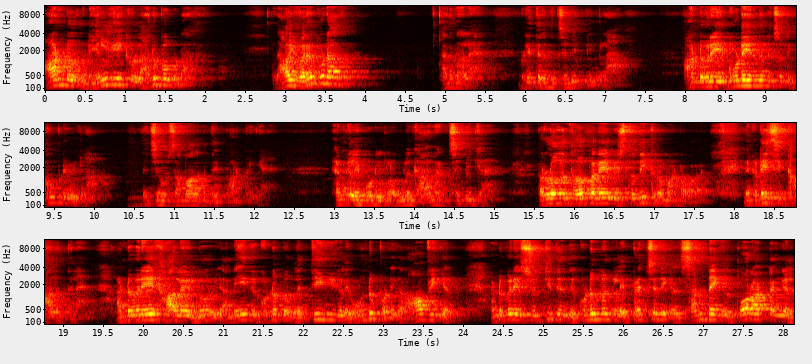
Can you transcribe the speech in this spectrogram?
ஆண்டவருடைய எல்கைக்குள்ள அனுப்பக்கூடாது. இந்த ஆவி வரக்கூடாது. அதனால விழித்திருந்து செபிப்பீங்களா ஆண்டவரே என் கூட இருந்துன்னு சொல்லி கூப்பிடுவீங்களா? நிச்சயம் ஒரு சமாதானத்தை பார்ப்பீங்க. கண்களை மூடுவீங்களா உங்களுக்காக நான் செபிக்கிறேன் பரலோக தோப்பனே நீ ஸ்துதிக்கிறோம் ஆண்டவரை. இந்த கடைசி காலத்தில் அன்றுவரே ஹாலையிலோ அநேக குடும்பங்களை தீங்குகளை உண்டு பண்ணுகிற ஆவிகள். அன்றுவரே சுற்றி தெரிந்த குடும்பங்களை பிரச்சனைகள் சண்டைகள் போராட்டங்கள்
